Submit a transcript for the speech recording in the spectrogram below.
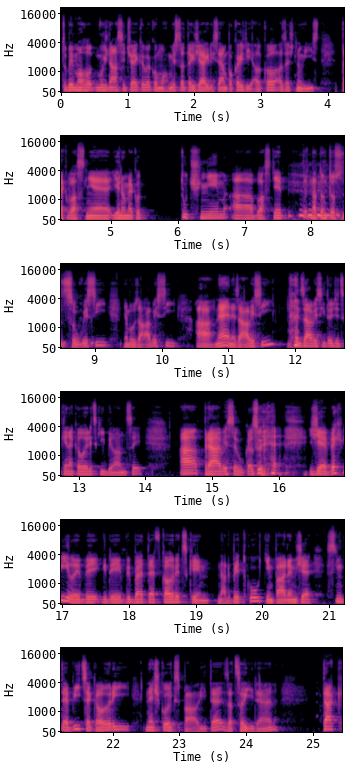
to by mohl, možná si člověk jako mohl myslet, takže já když se dám po každý alkohol a začnu jíst, tak vlastně jenom jako tučním a vlastně na tom to souvisí nebo závisí. A ne, nezávisí, závisí to vždycky na kalorické bilanci. A právě se ukazuje, že ve chvíli, vy, kdy vy budete v kalorickém nadbytku, tím pádem, že sníte více kalorií, než kolik spálíte za celý den, tak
